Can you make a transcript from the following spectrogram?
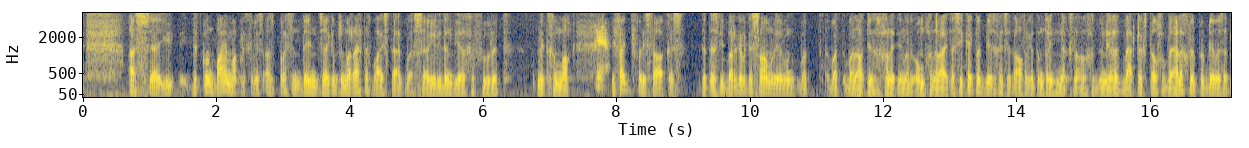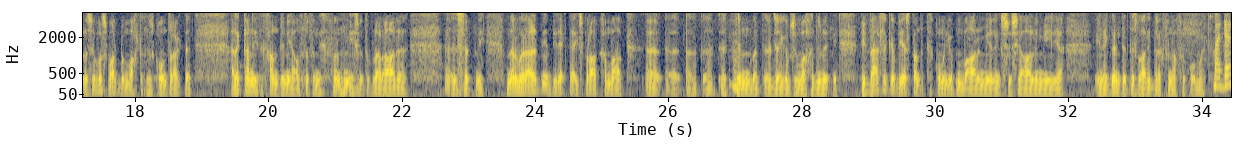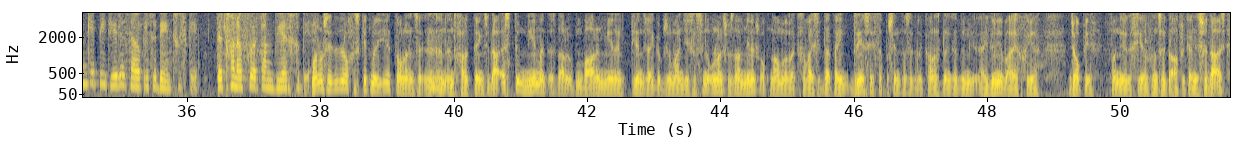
as uh, jy, dit kon baie maklik gewees as president Jacob Zuma regtig baie sterk was, sou hierdie ding deurgevoer het met gemak. Ja. Die feit van die saak is dit is die burgerlike samelewing wat wat wat daartoe gegaan het en wat dit omgedraai het. As jy kyk wat besigheid Suid-Afrika het omtrent niks daaraan gedoen nie. Hulle het werklik stil gebly. Hulle groot probleem is dat hulle soveel swart bemagtigingskontrakte het. Hulle kan nie gaan teen die helfte van die van mense wat op hulle rade uh, sit nie. En dan word hulle nie 'n direkte uitspraak gemaak uh uh, uh, uh teen wat uh, Jacob Zuma gedoen het nie. Die werklike weerstand het gekom in die openbare mening, sosiale media en ek dink dit is waar die druk vanaf gekom het. Maar dink jy Piet, hier is nou 'n presedent geskep. Dit gaan nou voortaan weer gebeur. Maar ons het dit al geskep met die e-tolle in in in, in Gauteng. So daar is toenemend is daar openbare mening teen Jacob Zuma. Jy sal sien onlangs was daar 'n meningsopname wat gewys het dat hy 63% van Suid-Afrikaners dink hy doen hy doen nie baie goeie job hier van die regering van Suid-Afrika nie. So daar is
